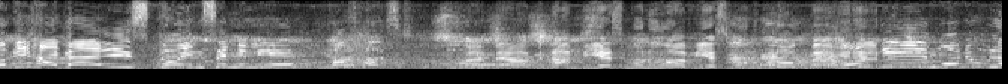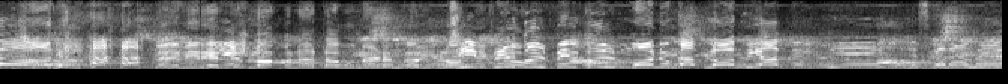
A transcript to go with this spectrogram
ओके हाय गाइस तो इनसे मिलिए। मेरा नाम एस मोनू है एस मोनू ब्लॉग मैं भी रेलवे मोनू ब्लॉग मैं भी रेलवे ब्लॉग बनाता हूँ मैडम का भी ब्लॉग जी बिल्कुल बिल्कुल मोनू का ब्लॉग भी आप देखिए। इसका नाम है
